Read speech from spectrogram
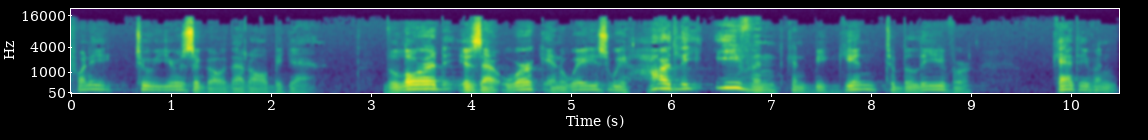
22 years ago that all began. The Lord is at work in ways we hardly even can begin to believe or can't even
